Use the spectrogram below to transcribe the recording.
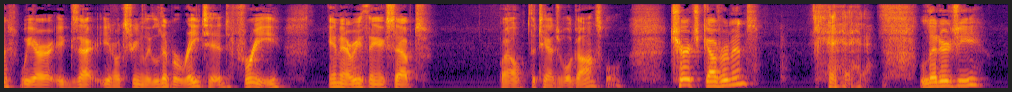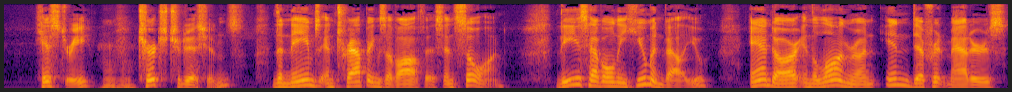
we are exact, you know, extremely liberated, free in everything except, well, the tangible gospel. Church government, liturgy, history, church traditions, the names and trappings of office, and so on. These have only human value and are, in the long run, indifferent matters.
